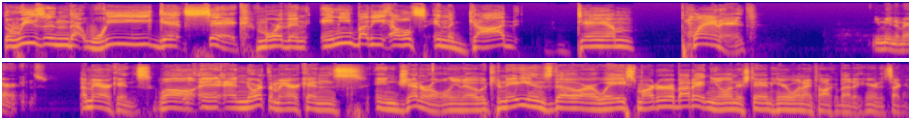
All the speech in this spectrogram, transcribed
The reason that we get sick more than anybody else in the goddamn planet. You mean Americans? Americans. Well, and, and North Americans in general, you know, Canadians, though, are way smarter about it, and you'll understand here when I talk about it here in a second.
